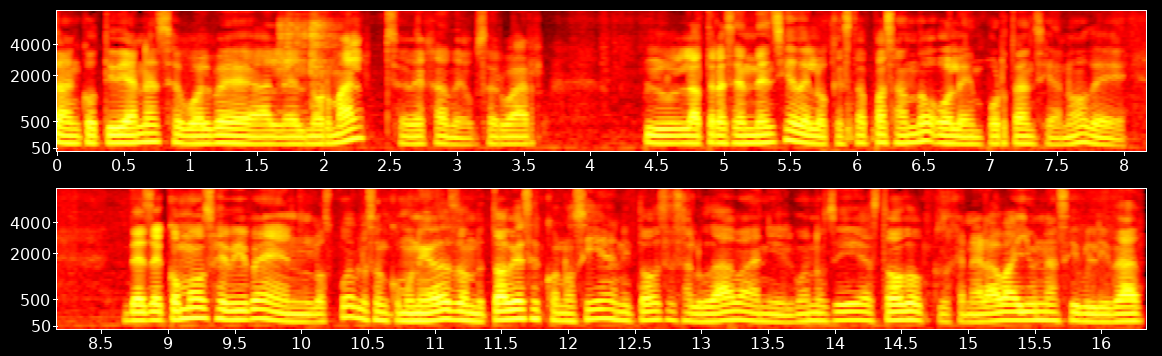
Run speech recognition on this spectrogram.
tan cotidianas se vuelve al el normal, se deja de observar la trascendencia de lo que está pasando o la importancia, ¿no? De desde cómo se vive en los pueblos, en comunidades donde todavía se conocían y todos se saludaban y el buenos días, todo, pues generaba ahí una civilidad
